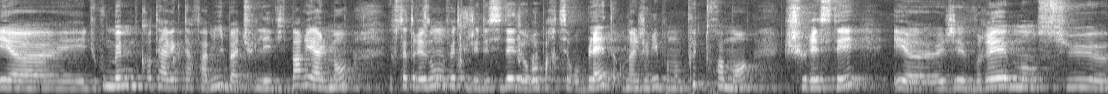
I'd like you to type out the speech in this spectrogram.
Et, euh, et du coup, même quand tu es avec ta famille, bah, tu ne les vis pas réellement. Et pour cette raison, en fait, que j'ai décidé de repartir au bled en Algérie pendant plus de trois mois. Je suis restée et euh, j'ai vraiment su euh,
